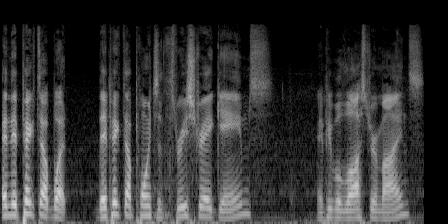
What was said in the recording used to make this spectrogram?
And they picked up what? They picked up points in three straight games, and people lost their minds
